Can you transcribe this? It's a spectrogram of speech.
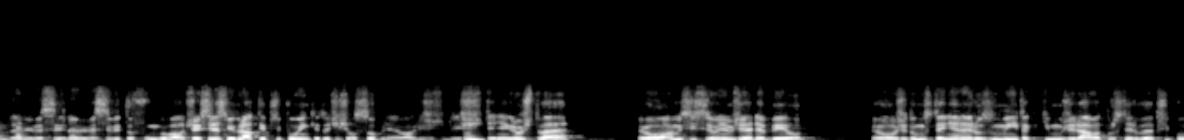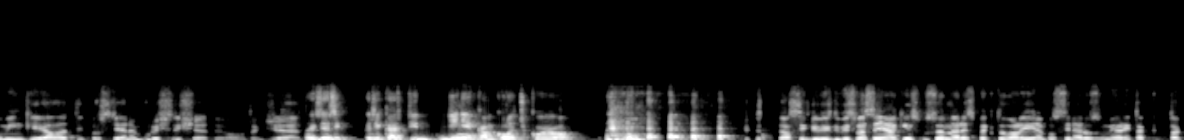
nevím, jestli, nevím, jestli by to fungovalo. Člověk si nesmí brát ty připomínky totiž osobně, jo, a když, když mhm. tě někdo štve, jo, a myslíš si o něm, že je debil, jo, že tomu stejně nerozumí, tak ti může dávat prostě dvě připomínky, ale ty prostě je nebudeš slyšet, jo, takže... Takže řík, říkáš, jdi, někam kolečko, jo? No. Asi kdyby, kdyby jsme se nějakým způsobem nerespektovali nebo si nerozuměli, tak, tak,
